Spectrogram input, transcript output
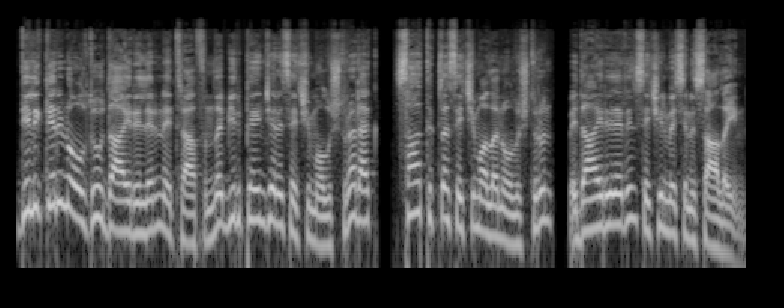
Deliklerin olduğu dairelerin etrafında bir pencere seçimi oluşturarak sağ tıkla seçim alanı oluşturun ve dairelerin seçilmesini sağlayın.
